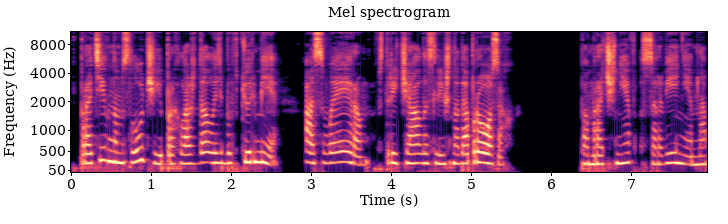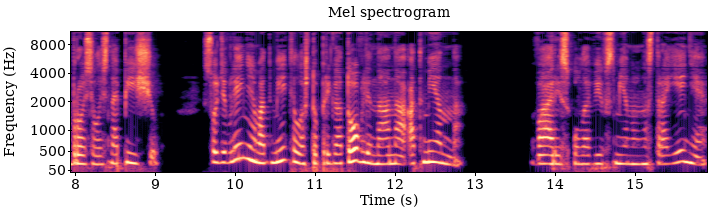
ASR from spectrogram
В противном случае прохлаждалась бы в тюрьме, а с Вейром встречалась лишь на допросах. Помрачнев, с рвением набросилась на пищу. С удивлением отметила, что приготовлена она отменно. Варис, уловив смену настроения,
